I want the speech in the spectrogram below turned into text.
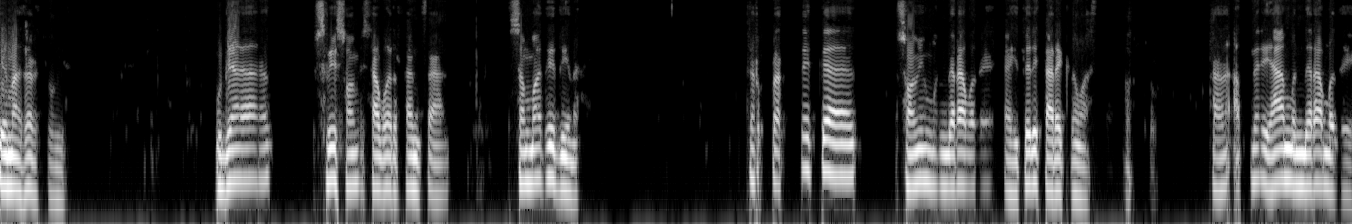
ते माझा चोवीस. उद्या श्री स्वामी समर्थांचा समाधी दिन आहे. तर प्रत्येक स्वामी मंदिरामध्ये काहीतरी कार्यक्रम असतात. कारण आपल्या ह्या मंदिरामध्ये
